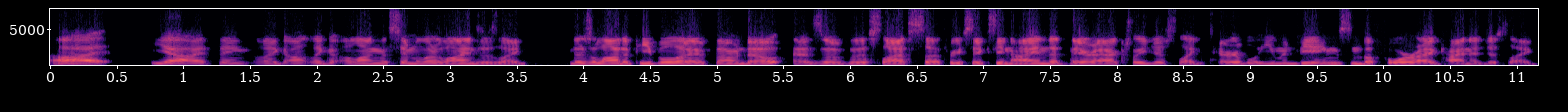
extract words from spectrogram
Uh yeah, I think like uh, like along the similar lines is like there's a lot of people that I've found out as of this last uh, 369 that they're actually just like terrible human beings. And before I kind of just like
